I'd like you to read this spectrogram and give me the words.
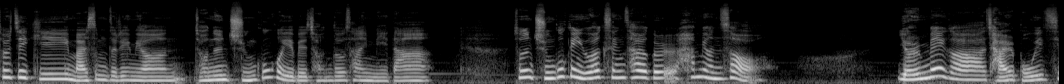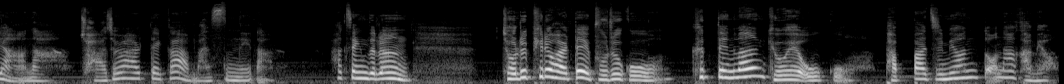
솔직히 말씀드리면 저는 중국어 예배 전도사입니다. 저는 중국인 유학생 사역을 하면서 열매가 잘 보이지 않아 좌절할 때가 많습니다. 학생들은 저를 필요할 때 부르고 그때만 교회에 오고 바빠지면 떠나가며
